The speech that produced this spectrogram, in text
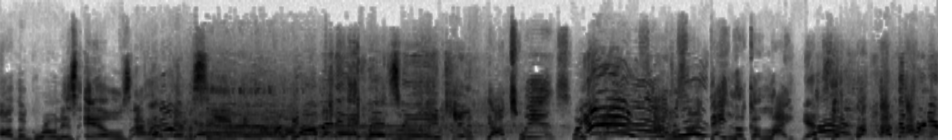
are the grownest elves I have ever seen in my life. That's really cute. Y'all twins? We're I was like, they look alike. Yes, I'm the prettier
